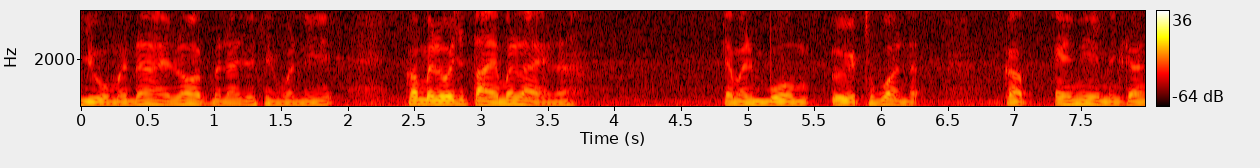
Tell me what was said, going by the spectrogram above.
อยู่มาได้รอดมาได้จนถึงวันนี้ ก็ไม่รู้ว่าจะตายเมื่อไหร่นะ แต่มันบวมอืดทุกวันอะกับไอ้นี่เหมือนกัน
